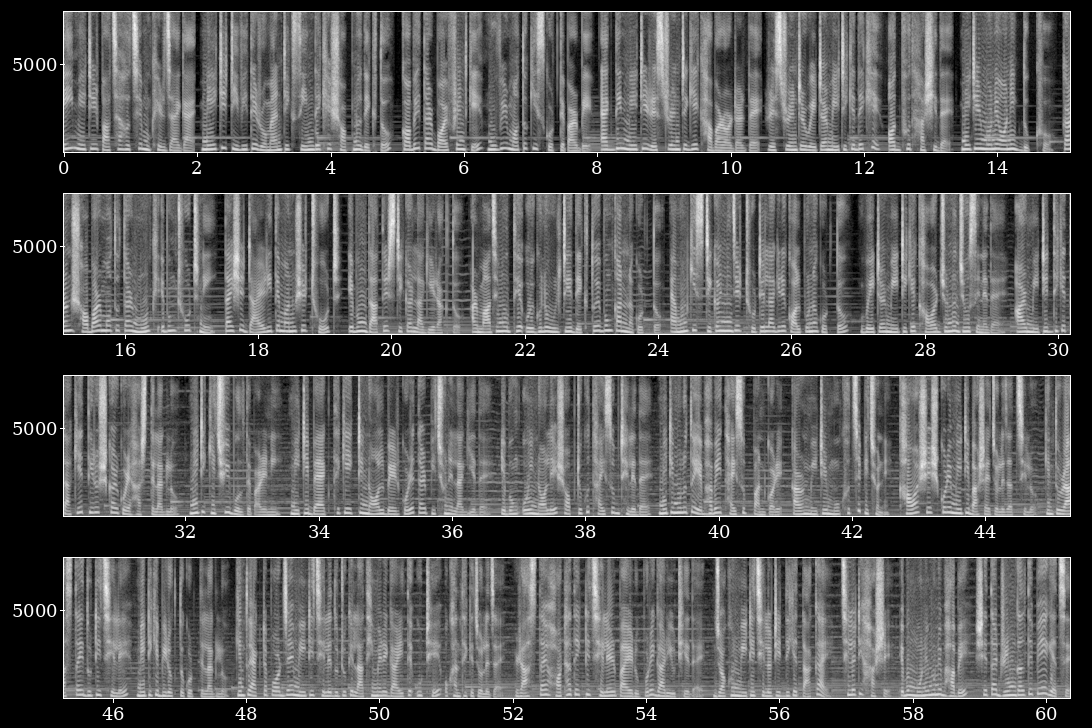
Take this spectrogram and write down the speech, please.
এই মেয়েটির পাছা হচ্ছে মুখের জায়গায়। মেয়েটি টিভিতে রোম্যান্টিক সিন দেখে স্বপ্ন দেখত, কবে তার বয়ফ্রেন্ডকে মুভির মতো কিস করতে পারবে। একদিন মেয়েটি রেস্টুরেন্টে গিয়ে খাবার অর্ডার দেয়। রেস্টুরেন্টের ওয়েটার মেয়েটিকে দেখে অদ্ভুত হাসি দেয়। মেয়েটির মনে অনেক দুঃখ, কারণ সবার মতো তার মুখ এবং ঠোঁট নেই, তাই সে ডায়েরিতে মানুষের ঠোঁট এবং দাঁতের স্টিকার লাগিয়ে রাখত আর মাঝে মধ্যে ওইগুলো উল্টিয়ে দেখত এবং কান্না করত। এমনকি স্টিকার নিজের ঠোঁটে লাগিয়ে কল্পনা করত, ওয়েটার মেয়েটিকে খাওয়ার জন্য জুস এনে দেয়। আর মেয়েটির দিকে তাকিয়ে তিরস্কার করে হাসতে লাগল। মেয়েটি কিছুই বলতে পারেনি। মেয়েটি ব্যাগ থেকে একটি নল বের করে তার পিছনে লাগিয়ে দেয় এবং ওই নলে সবটুকু থাইসুপ ঢেলে দেয়। মেয়েটি মূলত এভাবেই থাইসুপ পান করে, কারণ মেয়েটির মুখ হচ্ছে পিছনে। খাওয়া শেষ করে মেয়েটি বাসায় চলে যাচ্ছিল, কিন্তু রাস্তায় দুটি ছেলে মেয়েটিকে বিরক্ত করতে লাগল। কিন্তু একটা পর্যায়ে মেয়েটি ছেলে দুটোকে লাথি মেরে গাড়িতে উঠে ওখান থেকে চলে যায়। রাস্তায় হঠাৎ একটি ছেলের পায়ের উপরে গাড়ি উঠিয়ে দেয়। যখন মেয়েটি ছেলেটির দিকে তাকায়, ছেলেটি হাসে এবং মনে মনে ভাবে, সে তার ড্রিম গার্লতে পেয়ে গেছে।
